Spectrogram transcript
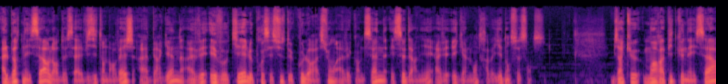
Albert Neisser, lors de sa visite en Norvège à Bergen, avait évoqué le processus de coloration avec Hansen et ce dernier avait également travaillé dans ce sens. Bien que moins rapide que Neisser,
